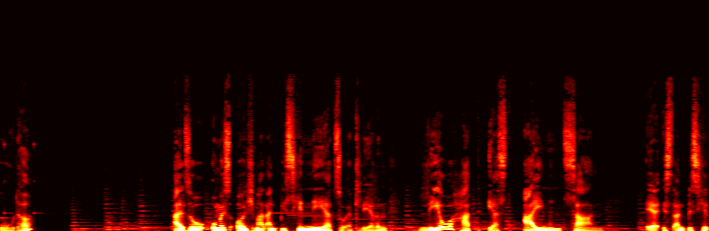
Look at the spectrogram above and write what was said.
oder? Also, um es euch mal ein bisschen näher zu erklären, Leo hat erst einen Zahn. Er ist ein bisschen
